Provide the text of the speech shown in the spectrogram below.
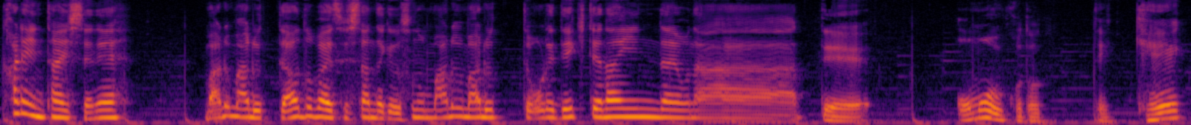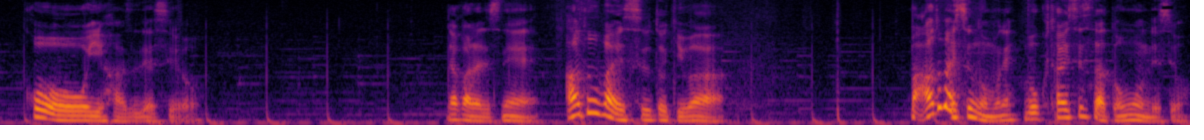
彼に対してね〇〇ってアドバイスしたんだけどその〇〇って俺できてないんだよなって思うことって結構多いはずですよ。だからですねアドバイスする時はまあアドバイスするのもね僕大切だと思うんですよ。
